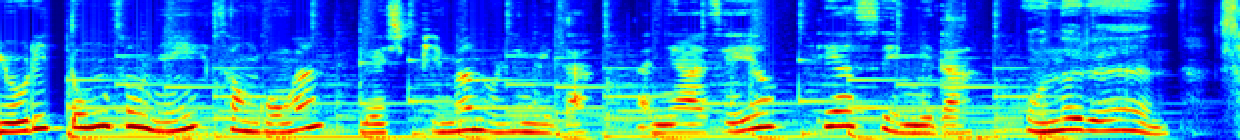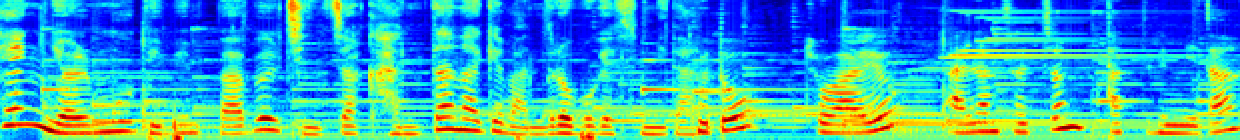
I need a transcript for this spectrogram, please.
요리 똥손이 성공한 레시피만 올립니다. 안녕하세요. 티아스입니다. 오늘은 생열무 비빔밥을 진짜 간단하게 만들어 보겠습니다. 구독, 좋아요, 알람 설정 부탁드립니다.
